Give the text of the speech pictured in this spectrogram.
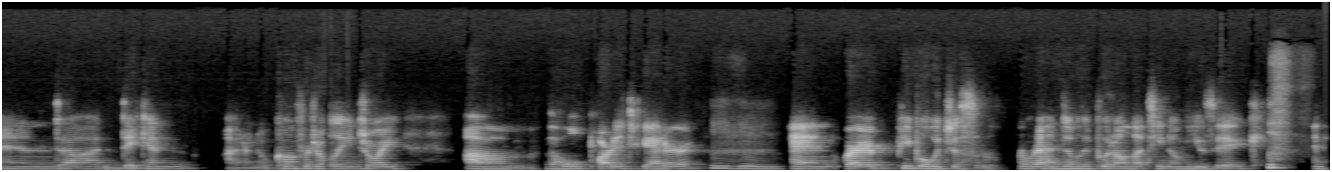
and uh, they can I don't know comfortably enjoy um, the whole party together mhm. and where people would just randomly put on Latino music and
